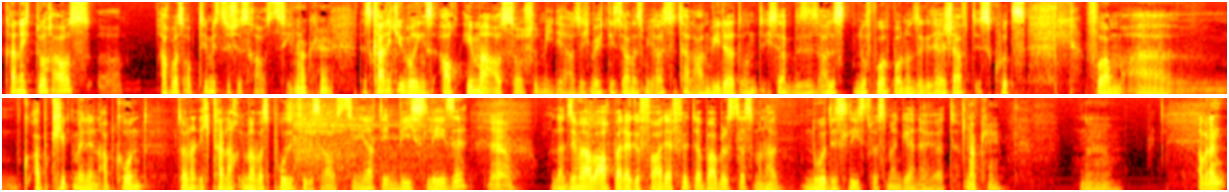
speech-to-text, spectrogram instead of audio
kann ich durchaus äh, auch was Optimistisches rausziehen. Okay. Das kann ich übrigens auch immer aus Social Media. Also ich möchte nicht sagen, dass mich alles total anwidert und ich sage, das ist alles nur furchtbar und unsere Gesellschaft ist kurz vorm äh, Abkippen in den Abgrund, sondern ich kann auch immer was Positives rausziehen, je nachdem, wie ich es lese. Ja. Und dann sind wir aber auch bei der Gefahr der Filterbubbles, dass man halt nur das liest, was man gerne hört. Okay. Naja. Aber dann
